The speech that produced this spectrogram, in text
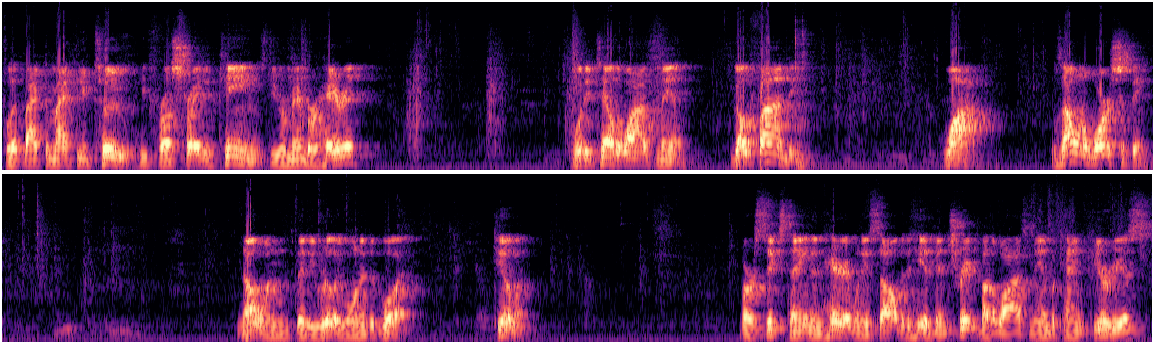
Flip back to Matthew 2. He frustrated kings. Do you remember Herod? What did he tell the wise men? Go find him. Why? Because I want to worship him. Knowing that he really wanted to what? Kill him. Verse 16 And Herod, when he saw that he had been tricked by the wise men, became furious,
